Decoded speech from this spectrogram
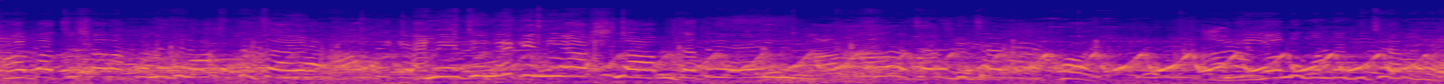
আমার বাচ্চা সারাক্ষণ এখানে আসতে চায় না। আমি এই জন্য নিয়ে আসলাম যাতে এই বিচার হয় জনগণের বিচার হয়।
